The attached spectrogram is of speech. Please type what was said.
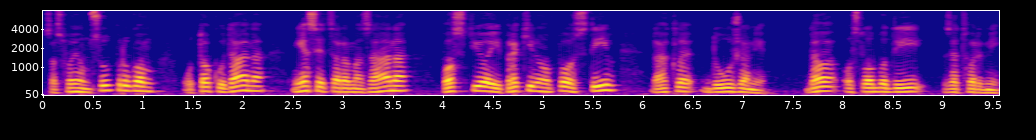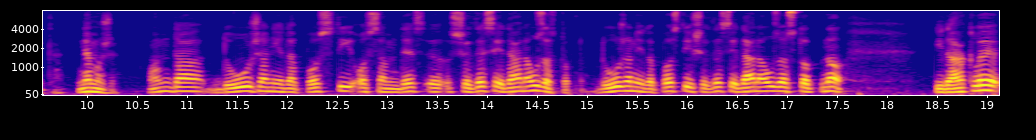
sa svojom suprugom u toku dana mjeseca Ramazana postio je i prekinuo post tim, dakle, dužan je da oslobodi zatvorenika. Ne može. onda dužan je da posti 80, 60 e, dana uzastopno. Dužan je da posti 60 dana uzastopno. I dakle,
